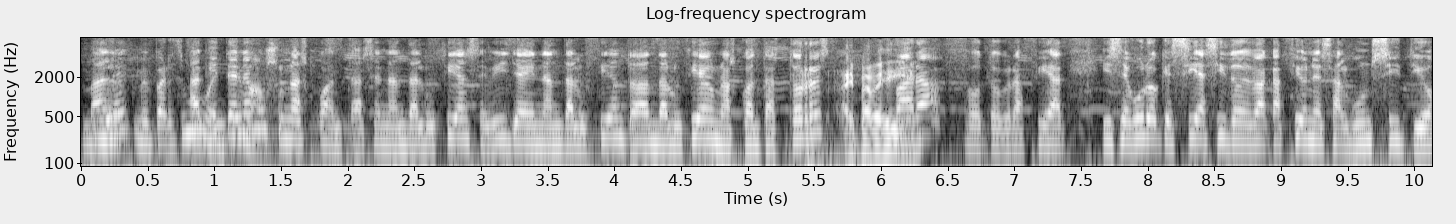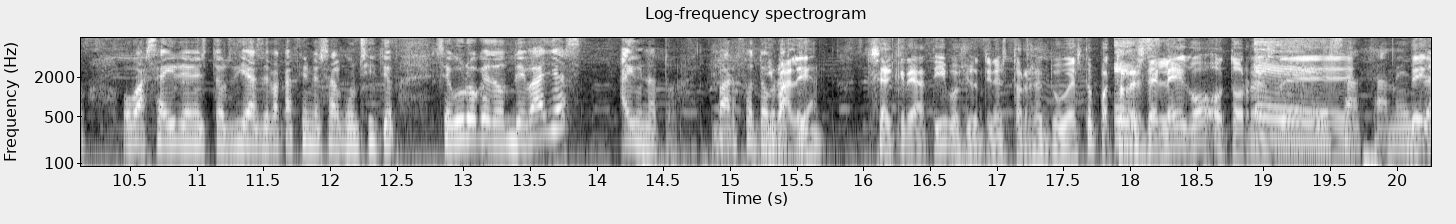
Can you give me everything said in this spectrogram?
¿vale? Me parece muy Aquí buen tema. tenemos unas cuantas en Andalucía, en Sevilla en Andalucía, en toda Andalucía hay unas cuantas torres Hay para para fotografiar. Y seguro que si has ido de vacaciones a algún sitio o vas a ir en estos días de vacaciones a algún sitio, seguro que donde vayas hay una torre para Y fotografiar. valen ser creativos, si no tienes torres en tu esto, pues torres Es- de Lego o torres de, Exactamente. de- de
